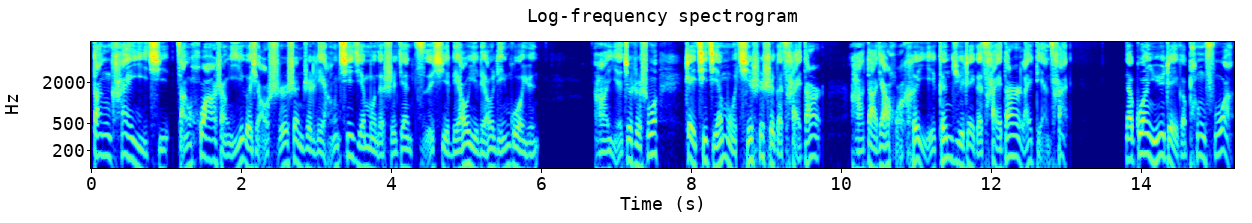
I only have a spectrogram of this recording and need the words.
单开一期，咱花上一个小时甚至两期节目的时间，仔细聊一聊林过云。啊，也就是说，这期节目其实是个菜单儿啊，大家伙可以根据这个菜单来点菜。那关于这个烹夫案，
